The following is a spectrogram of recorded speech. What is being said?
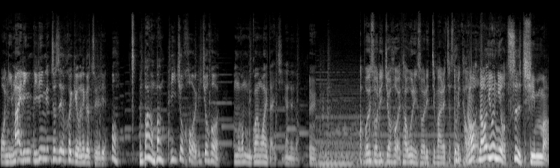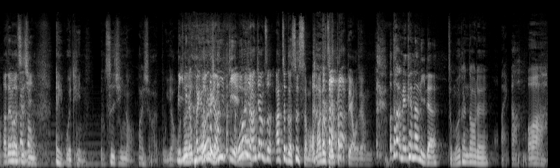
哇，你妈一定一定就是会给我那个嘴脸。哦，很棒很棒，你就好你就好，我们我们关外代机啊那种。嗯，他不会说你就后，他问你说你今晚在讲什么套然后然后因为你有刺青嘛，啊，对我有刺青，哎，伟霆有刺青哦，坏小孩不要，你那个朋友我很想远一点啊我很想这样子啊，这个是什么？我妈就直接倒掉这样子，我都还没看到你的怎么会看到呢？，Oh my god，哇，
